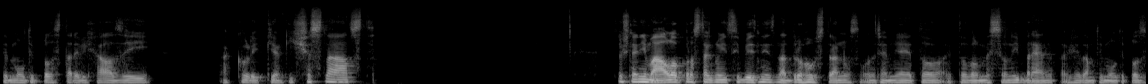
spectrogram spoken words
Ty multiples tady vychází na kolik, jakých 16. Což není málo pro stagnující biznis. Na druhou stranu samozřejmě je to, je to velmi silný brand, takže tam ty multiples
